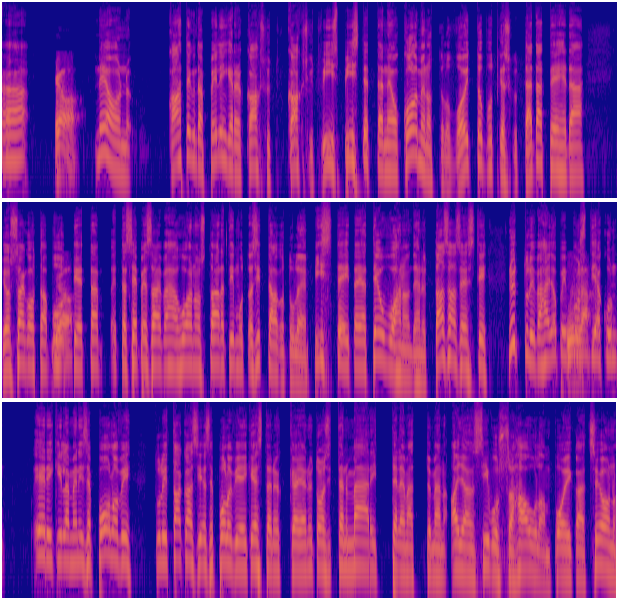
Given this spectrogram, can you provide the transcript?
Äh, Joo. Ne on 20 pelin kerran 20, 25 pistettä. Ne on kolmen ottelun voittoputkessa, kun tätä tehdään. Jossain kohtaa puhuttiin, että, että Sepe sai vähän huonon startin, mutta sitten alkoi tulee pisteitä ja Teuvohan on tehnyt tasaisesti. Nyt tuli vähän jopipostia, kun Erikillä meni se polvi, tuli takaisin ja se polvi ei kestänytkään ja nyt on sitten määrittelemättömän ajan sivussa haulan poika. Et se, on,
